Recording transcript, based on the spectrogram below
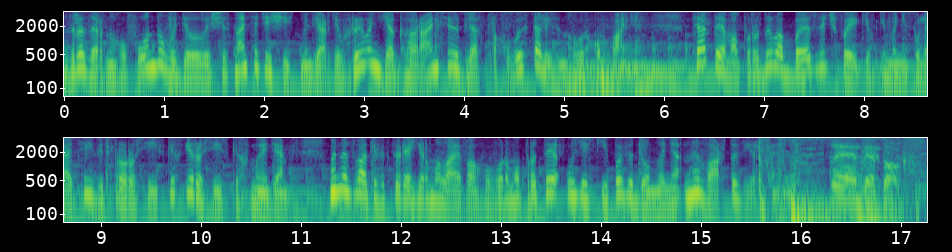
З резервного фонду виділили 16,6 мільярдів гривень як гарантію для страхових та лізингових компаній. Ця тема породила безліч фейків і маніпуляцій від проросійських і російських медіа. Мене звати Вікторія Єрмолаєва. Говоримо про те, у які повідомлення не варто вірити. Це детокс.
